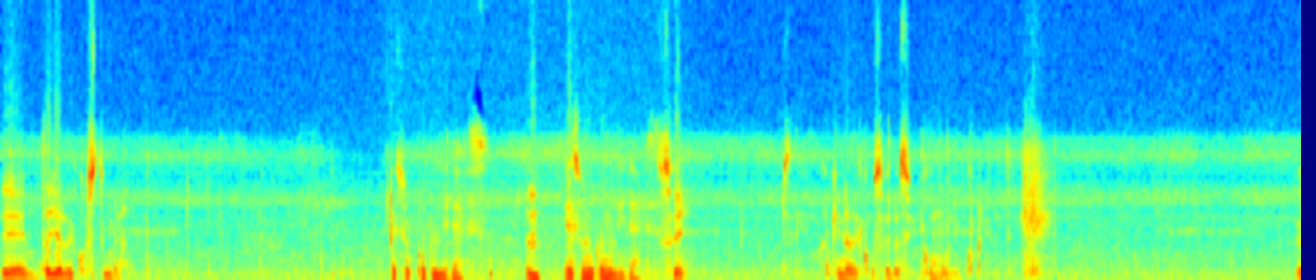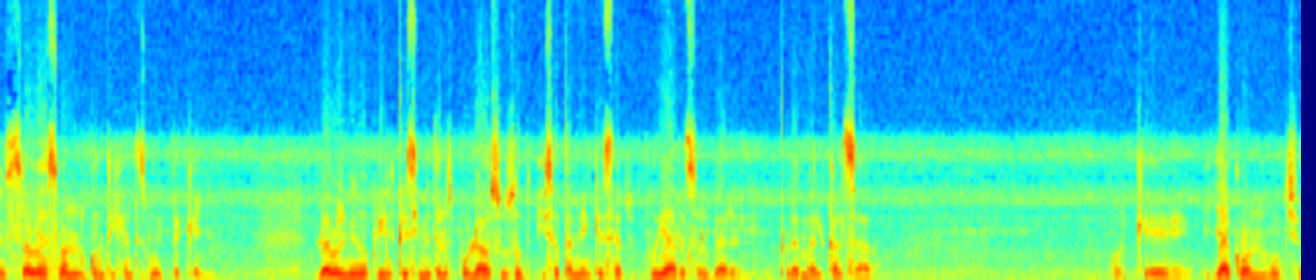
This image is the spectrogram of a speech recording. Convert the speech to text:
eh, un taller de costura. Es en comunidades. ¿Mm? Es en comunidades. Sí, sí, máquina de coser así común y corriente. Todavía son contingentes muy pequeños. Luego el mismo crecimiento de los poblados hizo también que se pudiera resolver el problema del calzado porque ya con mucho,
